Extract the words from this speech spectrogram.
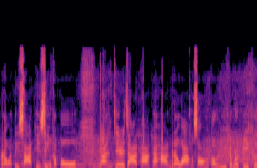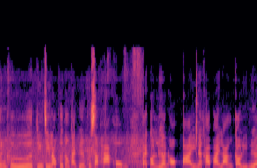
ประวัติศาสตร์ที่สิงคโปร์การเจรจาทางทหารระหว่าง 2 เกาหลีกำหนดมีขึ้นคือ จริงๆแล้วคือตั้งแต่เดือนพฤษภาคม แต่ก็เลื่อนออกไปนะคะภายหลังเกาหลีเหนือ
